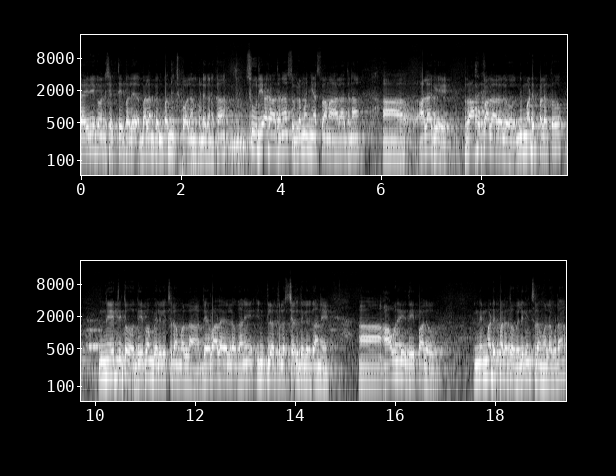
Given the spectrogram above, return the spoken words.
దైవికమైన శక్తి బల బలం పెంపొందించుకోవాలనుకుంటే కనుక సూర్యారాధన సుబ్రహ్మణ్య స్వామి ఆరాధన అలాగే రాహుకాలాలలో నిమ్మడిప్పలతో నేతితో దీపం వెలిగించడం వల్ల దేవాలయాల్లో కానీ ఇంట్లో తులసి చెట్టు దగ్గర కానీ ఆవు నెయ్యి దీపాలు నిమ్మడిప్పలతో వెలిగించడం వల్ల కూడా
